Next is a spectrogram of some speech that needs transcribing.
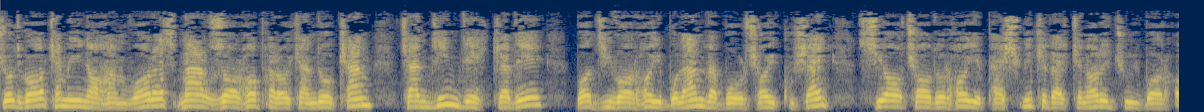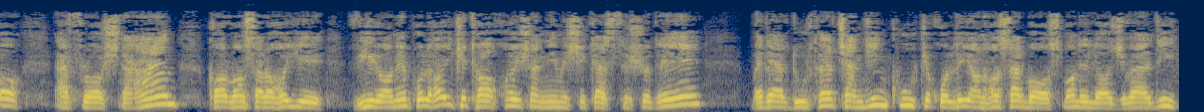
جلگاه کمی ناهموار است مرغزارها پراکنده و کم چندین دهکده با دیوارهای بلند و برجهای کوچک سیاه چادرهای پشمی که در کنار جویبارها افراشتهاند کاروانسراهای ویرانه پلهایی که تاقهایشان نیمه شکسته شده و در دورتر چندین کوه که قله آنها سر به آسمان لاجوردی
